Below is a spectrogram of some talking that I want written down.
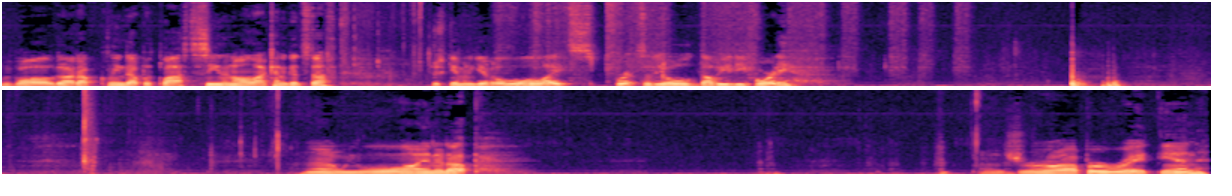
we've all got up cleaned up with plasticine and all that kind of good stuff. Just going to give it a light spritz of the old WD-40. Now we line it up. And drop her right in.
